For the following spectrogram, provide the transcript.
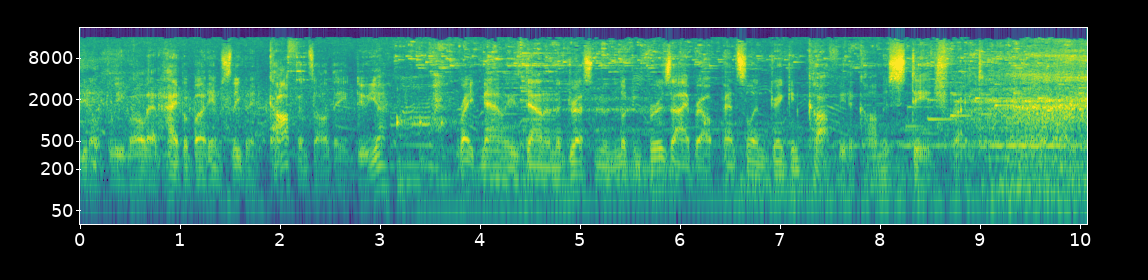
You don't believe all that hype about him sleeping in coffins all day, do you? Right now, he's down in the dressing room looking for his eyebrow pencil and drinking coffee to calm his stage fright.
